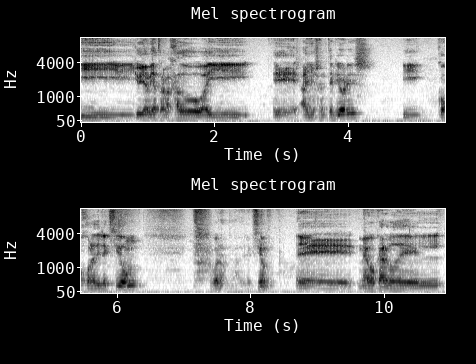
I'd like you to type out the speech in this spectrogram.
y yo ya había trabajado ahí eh, años anteriores y cojo la dirección, bueno, la dirección, eh, me hago cargo del,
